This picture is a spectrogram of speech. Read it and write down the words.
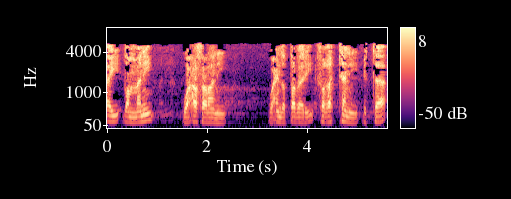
أي ضمني وعصرني وعند الطبري فغتني بالتاء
